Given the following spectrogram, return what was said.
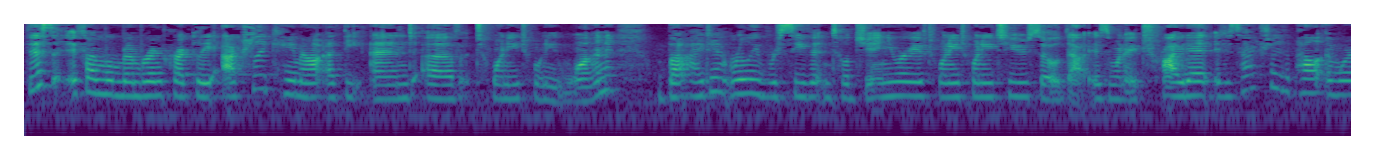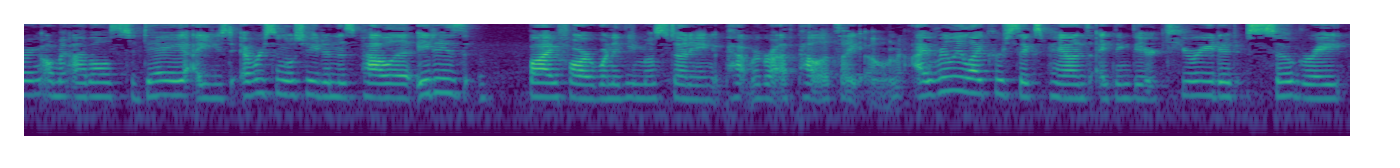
This, if I'm remembering correctly, actually came out at the end of 2021, but I didn't really receive it until January of 2022, so that is when I tried it. It is actually the palette I'm wearing on my eyeballs today. I used every single shade in this palette. It is by far one of the most stunning Pat McGrath palettes I own. I really like her six pans. I think they're curated so great.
